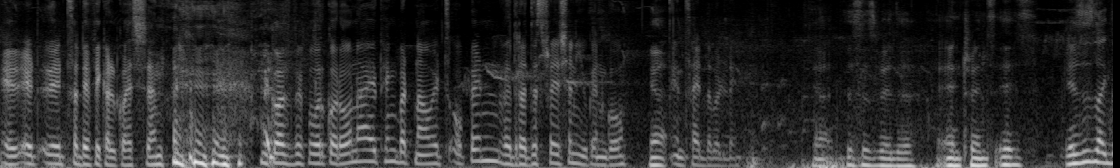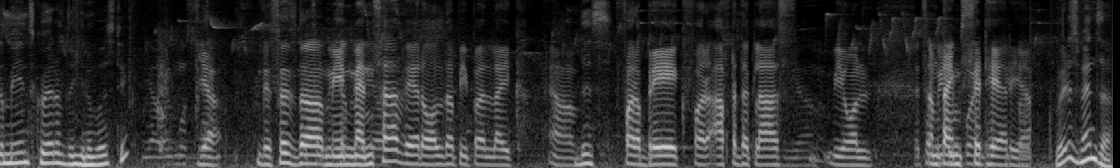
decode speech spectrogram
It, it, it's a difficult question because before Corona, I think, but now it's open with registration. You can go Yeah, inside the building. Yeah. This is where the entrance is. Is this like the main square of the university? Yeah, almost. Yeah, this is the main mensa where all the people like um, This. for a break, for after the class, we all sometimes sit here. Yeah, Where is Mensa?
